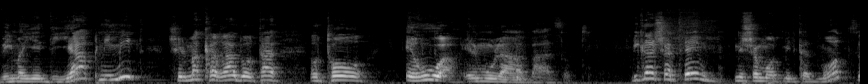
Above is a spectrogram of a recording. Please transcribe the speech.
ועם הידיעה הפנימית של מה קרה באותו אירוע אל מול האהבה הזאת. בגלל שאתם נשמות מתקדמות,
